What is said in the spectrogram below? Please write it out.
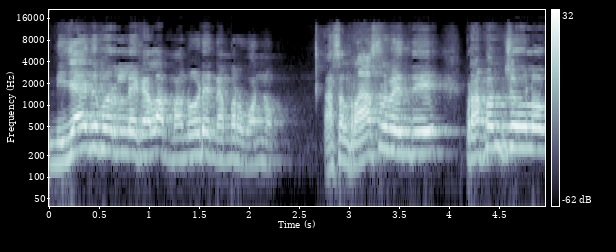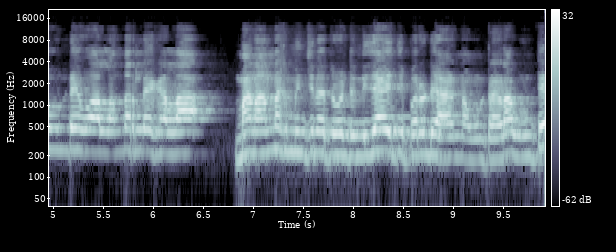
నిజాయితీ పరులే కల్లా మనోడే నెంబర్ వన్. అసలు రాష్ట్రం ఏంది? ప్రపంచంలో ఉండే వాళ్ళందరిలే కల్లా మన అన్నకు మించినటువంటి నిజాయితీ పరుడు ఆడిన ఉంటాడా? ఉంటే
